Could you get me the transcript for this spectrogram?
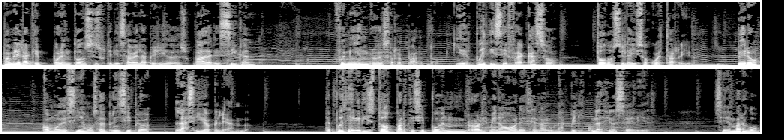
Pamela, que por entonces utilizaba el apellido de su padre, Seagal, fue miembro de ese reparto, y después de ese fracaso, todo se le hizo cuesta arriba. Pero, como decíamos al principio, la siguió peleando. Después de Gris 2 participó en roles menores en algunas películas y en series. Sin embargo,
